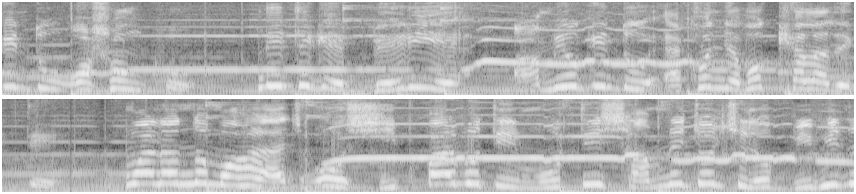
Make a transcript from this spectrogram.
কিন্তু অসংখ্য। থেকে বেরিয়ে আমিও কিন্তু এখন যাব খেলা দেখতে। উমানন্দ মহারাজ ও শিব পার্বতীর মূর্তির সামনে চলছিল বিভিন্ন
